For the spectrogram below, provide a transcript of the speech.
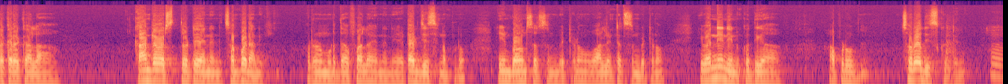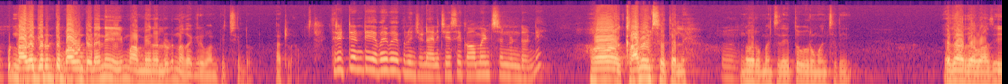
రకరకాల కాంట్రవర్స్ తోటి ఆయనని చంపడానికి రెండు మూడు దఫాలు ఆయనని అటాక్ చేసినప్పుడు నేను బౌన్సర్స్ని పెట్టడం వాలంటీర్స్ని పెట్టడం ఇవన్నీ నేను కొద్దిగా అప్పుడు చొరవ తీసుకుంటాను. ఇప్పుడు నా దగ్గర ఉంటే బాగుంటాడని మా మేనల్లుడు నా దగ్గర పంపించిండు. అట్లా. థ్రెట్ అంటే ఎవరి వైపు నుంచి ఆయన చేసే కామెంట్స్ నుండండి కామెంట్స్ తల్లి. నోరు మంచిది అయితే ఊరు మంచిది. యథార్థవాది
